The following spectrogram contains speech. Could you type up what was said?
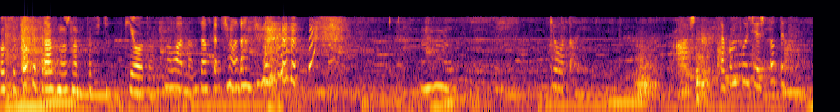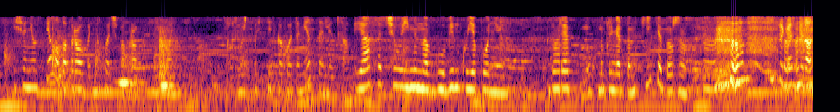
После Токио сразу нужно посетить Киото. Ну ладно, завтра чемодан. Киото. А в таком случае, что ты еще не успела попробовать, но хочешь попробовать в Японии? Может, посетить какое-то место или страну? Я хочу именно в глубинку Японии. Говорят, ну, например, там Кити тоже. Китя каждый раз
